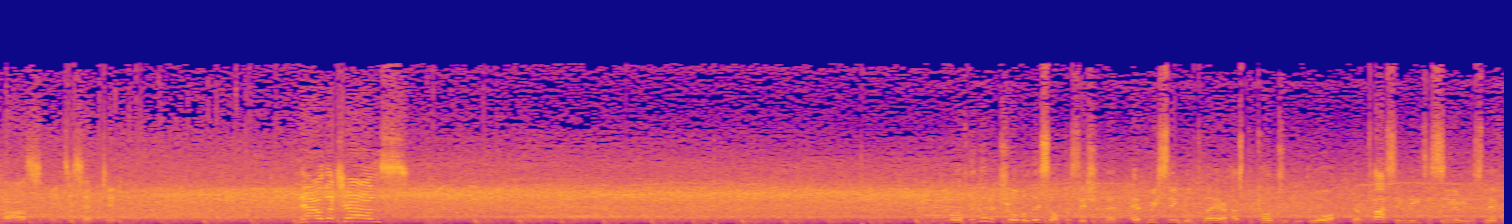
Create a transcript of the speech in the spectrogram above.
Pass intercepted. Now the chance. Well, if they're going to trouble this opposition, then every single player has to contribute more. Their passing needs a serious lift.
